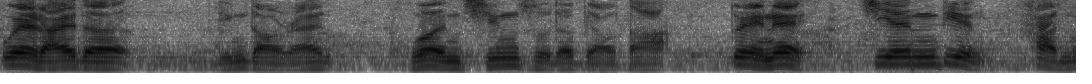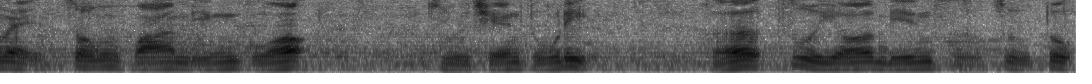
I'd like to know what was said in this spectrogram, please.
未来的领导人，我很清楚地表达，对内坚定捍卫中华民国主权独立和自由民主制度，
